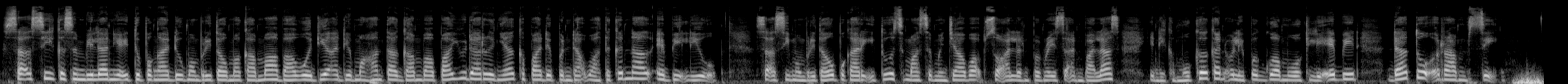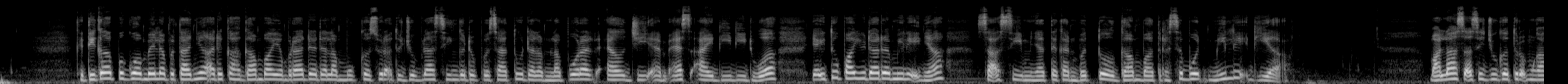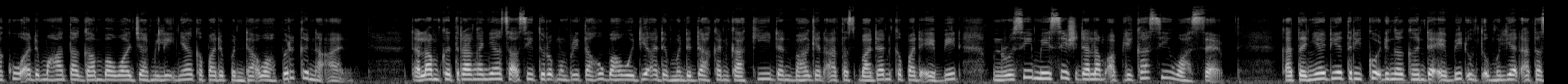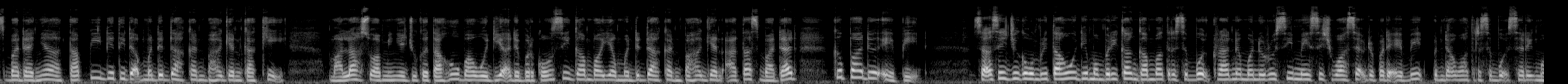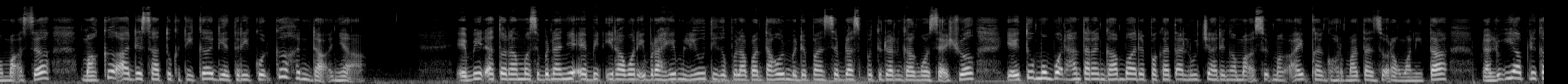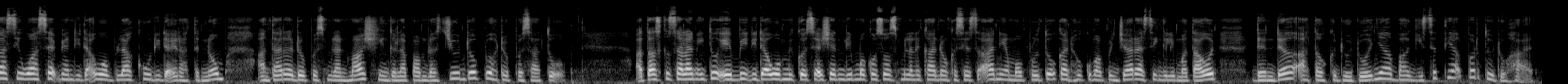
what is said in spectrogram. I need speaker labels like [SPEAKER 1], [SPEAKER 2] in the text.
[SPEAKER 1] Saksi kesembilan iaitu pengadu memberitahu mahkamah bahawa dia ada menghantar gambar payudaranya kepada pendakwa terkenal Abid Liu. Saksi memberitahu perkara itu semasa menjawab soalan pemeriksaan balas yang dikemukakan oleh peguam mewakili Abid, Datuk Ram Singh. Ketiga peguam bela bertanya adakah gambar yang berada dalam muka surat 17 hingga 21 dalam laporan LGMS IDD 2 iaitu payudara miliknya. Saksi menyatakan betul gambar tersebut milik dia. Malah saksi juga turut mengaku ada menghantar gambar wajah miliknya kepada pendakwah berkenaan. Dalam keterangannya, saksi turut memberitahu bahawa dia ada mendedahkan kaki dan bahagian atas badan kepada Abid menerusi mesej dalam aplikasi WhatsApp. Katanya dia terikut dengan kehendak Abid untuk melihat atas badannya tapi dia tidak mendedahkan bahagian kaki. Malah suaminya juga tahu bahawa dia ada berkongsi gambar yang mendedahkan bahagian atas badan kepada Abid. Saksi juga memberitahu dia memberikan gambar tersebut kerana menerusi mesej WhatsApp daripada Abid, pendakwa tersebut sering memaksa, maka ada satu ketika dia terikut kehendaknya. Abid atau nama sebenarnya Abid Irawan Ibrahim Liu, 38 tahun berdepan 11 pertuduhan gangguan seksual iaitu membuat hantaran gambar dan perkataan lucah dengan maksud mengaibkan kehormatan seorang wanita melalui aplikasi WhatsApp yang didakwa berlaku di daerah Tenom antara 29 Mac hingga 18 Jun 2021. Atas kesalahan itu, Abid didakwa mengikut Seksyen 509 Kanun Kesiasaan yang memperuntukkan hukuman penjara sehingga 5 tahun, denda atau kedua-duanya bagi setiap pertuduhan.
